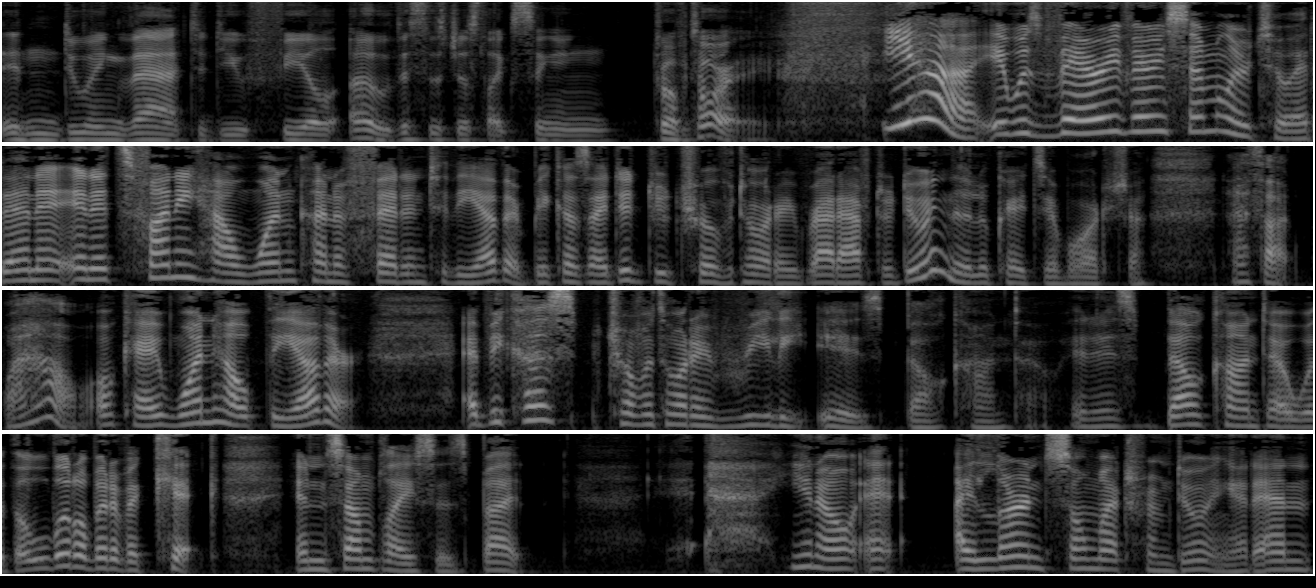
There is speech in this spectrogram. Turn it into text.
in doing that, did you feel, oh, this is just like singing Trovatore? Yeah, it was very, very similar to it. And, it, and it's funny how one kind of fed into the other because I did do Trovatore right after doing the Lucrezia Borgia. And I thought, wow, okay, one helped the other. And because Trovatore really is bel canto. It is bel canto with a little bit of a kick in some places, but you know, I learned so much from doing it and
